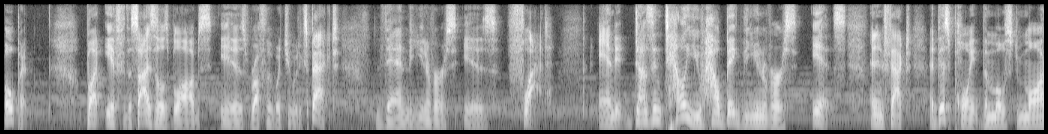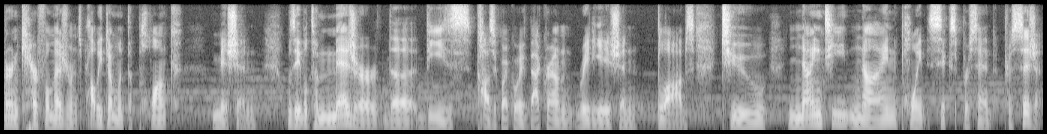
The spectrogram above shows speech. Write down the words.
open. But if the size of those blobs is roughly what you would expect, then the universe is flat. And it doesn't tell you how big the universe is. And in fact, at this point, the most modern careful measurements, probably done with the Planck mission was able to measure the these cosmic microwave background radiation blobs to 99.6% precision.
